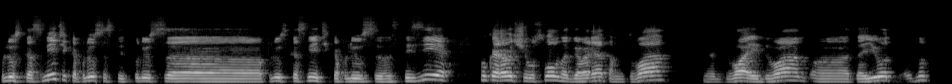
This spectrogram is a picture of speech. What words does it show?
Плюс косметика, плюс, плюс, э, плюс косметика, плюс анестезия, ну, короче, условно говоря, там 2, 2,2 э, дает, ну,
